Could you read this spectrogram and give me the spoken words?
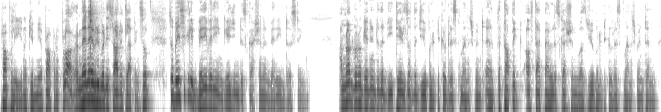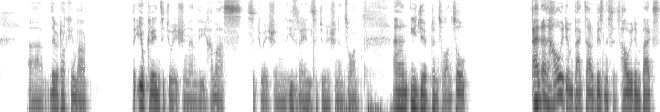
properly you know give me a proper applause. And then everybody started clapping. So so basically very very engaging discussion and very interesting. I'm not going to get into the details of the geopolitical risk management. Uh, the topic of that panel discussion was geopolitical risk management and uh, they were talking about the ukraine situation and the hamas situation israel situation and so on and egypt and so on. So and and how it impacts our businesses how it impacts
